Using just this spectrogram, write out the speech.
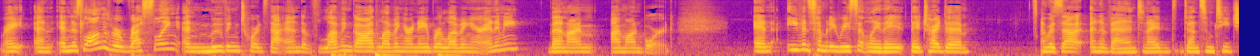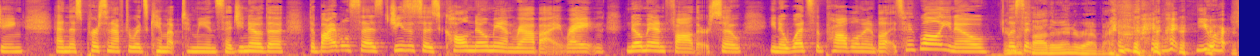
right? And and as long as we're wrestling and moving towards that end of loving God, loving our neighbor, loving our enemy, then I'm I'm on board. And even somebody recently, they they tried to I was at an event and I'd done some teaching and this person afterwards came up to me and said, you know, the, the Bible says, Jesus says, call no man rabbi, right? And no man father. So, you know, what's the problem? And I said, well, you know, I'm listen. a father and a rabbi. right, right. You are.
